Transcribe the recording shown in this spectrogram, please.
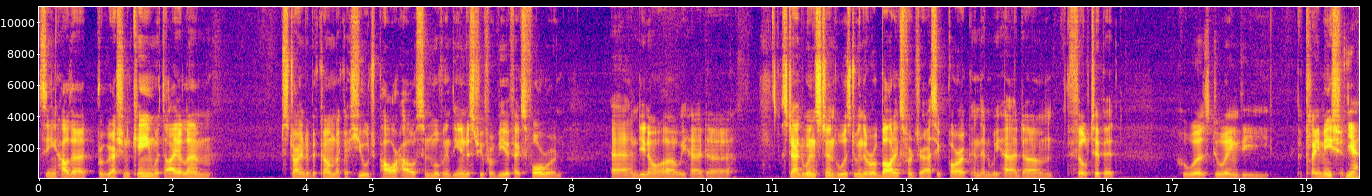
seeing how that progression came with ILM starting to become like a huge powerhouse and moving the industry for VFX forward. And you know, uh, we had uh, Stan Winston, who was doing the robotics for Jurassic Park, and then we had um, Phil Tippett, who was doing the, the claymation Yeah.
